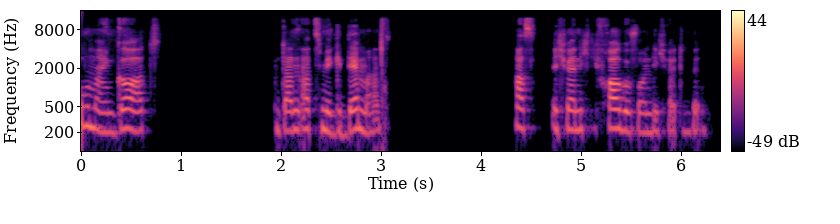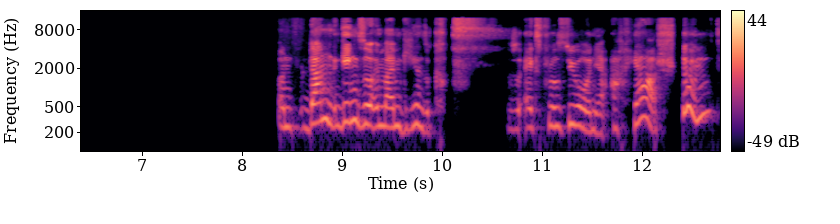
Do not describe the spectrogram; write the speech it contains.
Oh mein Gott. Und dann hat es mir gedämmert. Krass, ich wäre nicht die Frau geworden, die ich heute bin. Und dann ging so in meinem Gehirn so, so Explosion. Ja, ach ja, stimmt.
